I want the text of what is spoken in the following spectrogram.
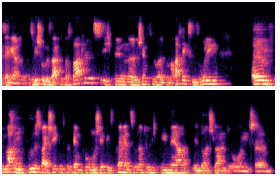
sehr gerne. Also wie schon gesagt, Lukas Bartels, ich bin äh, Geschäftsführer der Firma Ratex in Solingen. Ähm, wir machen bundesweit Schädlingsbekämpfung, Schädlingsprävention natürlich primär in Deutschland und ähm,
